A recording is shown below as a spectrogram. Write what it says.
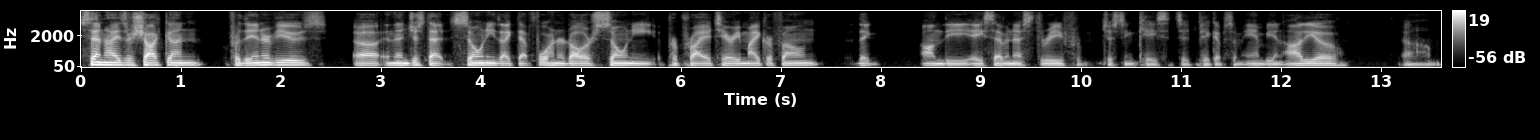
Sennheiser shotgun for the interviews, uh, and then just that Sony, like that $400 Sony proprietary microphone that on the A7S3 for just in case to pick up some ambient audio. Um,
